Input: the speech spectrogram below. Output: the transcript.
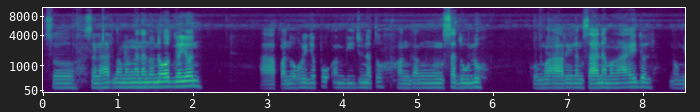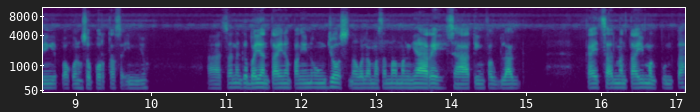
So sa lahat ng mga nanonood ngayon, Ah, panoorin niyo po ang video na to hanggang sa dulo. Kung maaari lang sana mga idol, na humingi po ako ng suporta sa inyo. At sana gabayan tayo ng Panginoong Diyos na wala masama mangyari sa ating pag-vlog. Kahit saan man tayo magpunta.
